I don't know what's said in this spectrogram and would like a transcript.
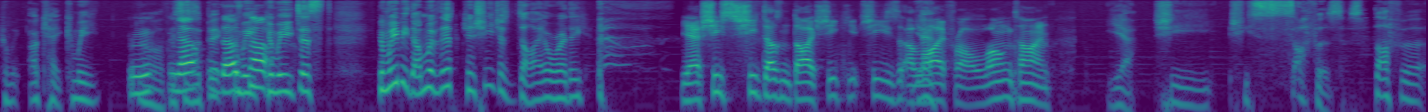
Can we? Okay, can we? Mm, oh, this no, is a bit. Can we? not- Can we just? Can we be done with this? Can she just die already? Yeah, she's she doesn't die. She keeps she's alive for a long time. yeah, she she suffers. Suffer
